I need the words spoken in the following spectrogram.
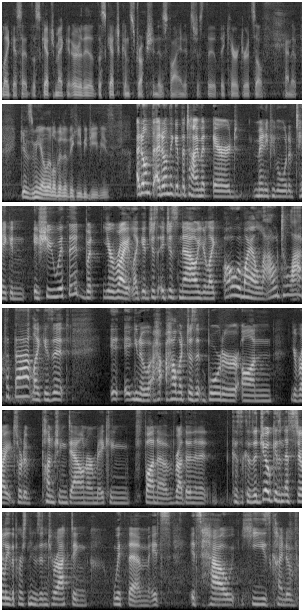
like I said the sketch mecha- or the, the sketch construction is fine it's just the, the character itself kind of gives me a little bit of the heebie-jeebies I don't I don't think at the time it aired many people would have taken issue with it, but you're right. Like it just it just now you're like, "Oh, am I allowed to laugh at that? Like is it, it, it- you know, how, how much does it border on you're right, sort of punching down or making fun of rather than it because because the joke isn't necessarily the person who's interacting with them. It's it's how he's kind of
